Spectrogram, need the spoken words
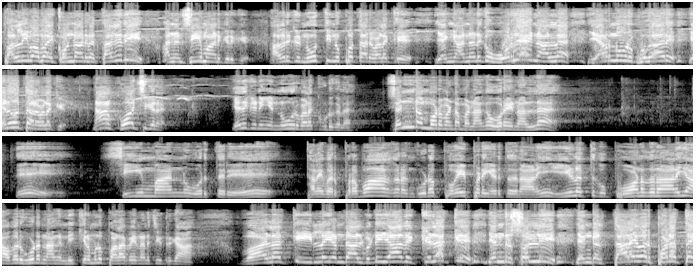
பழனி பாபாய் கொண்டாடுற தகுதி அண்ணன் சீமானுக்கு இருக்கு. அவருக்கு நூத்தி முப்பத்தாறு வழக்கு. எங்க அண்ணனுக்கு ஒரே நாள்ல இருநூறு புகார் எழுபத்தாறு வழக்கு. நான் கோச்சுக்கிறேன். எதுக்கு நீங்க நூறு வழக்கு கொடுக்கல? செண்டம் போட வேண்டாம் பண்ணாங்க ஒரே நாள்ல. ஏய் சீமான்னு ஒருத்தர் தலைவர் பிரபாகரன் கூட புகைப்படம் எடுத்ததுனாலையும் ஈழத்துக்கு போனதுனாலையும் அவர் கூட நாங்க நிக்கிறோம்னு பல பேர் நினைச்சிட்டு இருக்கான் வழக்கு இல்லை என்றால் விடியாது கிழக்கு என்று சொல்லி எங்கள் தலைவர் படத்தை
